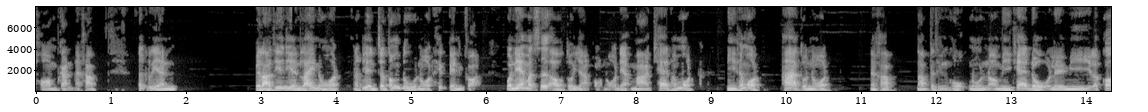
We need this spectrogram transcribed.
พร้อมๆกันนะครับ นักเรียน เวลาที่เรียนไล่โน้ตนักเรียนจะต้องดูโน้ตให้เป็นก่อน วันนี้มัสเตอร์เอาตัวอย่างของโน้ตเนี่ยมาแค่ทั้งหมด มีทั้งหมดห้าตัวโน้ตนะครับนับไปถึงหกนู่นเนาะมีแค่โดเรมีแล้วก็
